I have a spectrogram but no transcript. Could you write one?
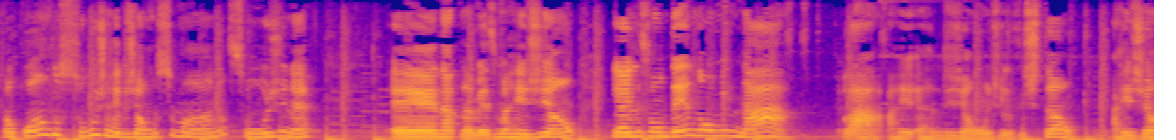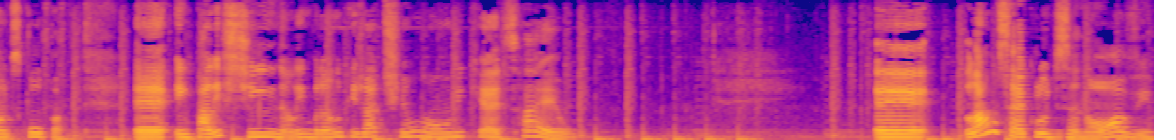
Então, quando surge a religião muçulmana, surge, né, é, na, na, mesma região, e aí eles vão denominar lá a, a onde eles estão, a região, desculpa, é, em Palestina, lembrando que já tinha um nome que era Israel. É, lá no século XIX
